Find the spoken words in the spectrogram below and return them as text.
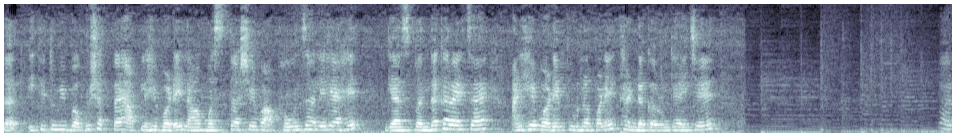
तर इथे तुम्ही बघू शकताय आपले हे वडे ना मस्त असे वाफवून झालेले आहेत. गॅस बंद करायचा आहे आणि हे वडे पूर्णपणे थंड करून घ्यायचे आहेत. तर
